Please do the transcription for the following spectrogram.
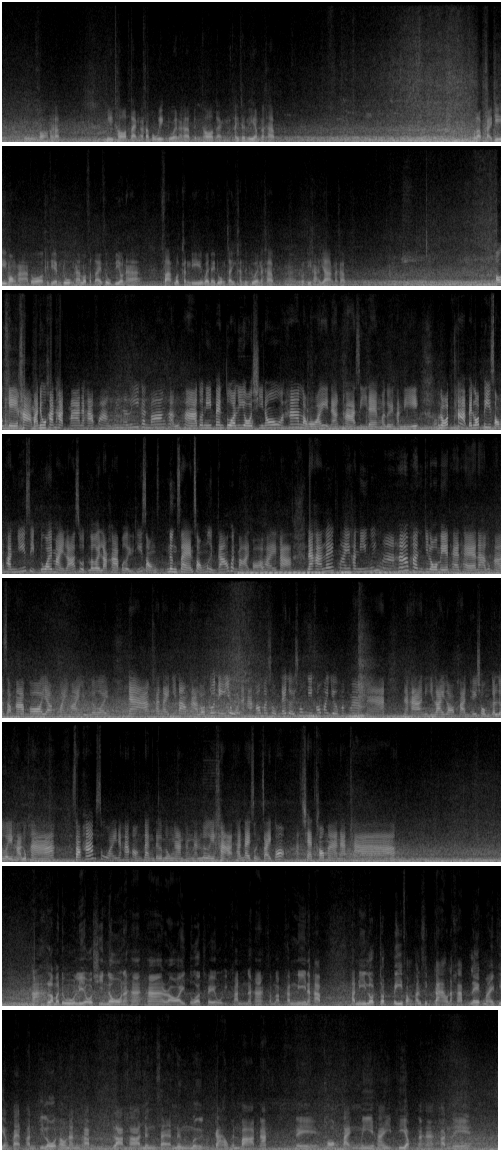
ดูของนะครับ มีท่อแต่งอะคาปวิกด้วยนะครับ เป็นท่อแต่งไทเทเนียมนะครับสำหรับใครที่มองหาตัว KTM ดูนะรถสไตล์สูบเดียวนะฮะฝากรถคันนี้ไว้ในดวงใจอีกคันหนึ่งด้วยนะครับอ่ารถที่หายากนะครับ โอเคค่ะ มาดูคันถัดมานะคะ ฝั่งบินารี่กันบ้างค่ะ ลูกค้าตัวนี้เป็นตัว r i o c h i n o 500 นะคะ สีแดงมาเลยคันนี้ รถค่ะ เป็นรถปี 2020 ด้วยใหม่ล่าสุดเลย ราคาเปิดอยู่ที่ 2 129,000 บาทขออภัยค่ะนะคะ เลขไมค์คันนี้วิ่งมา 5,000 กิโลเมตรแท้ๆนะคะ ลูกค้าสภาพก็ยังใหม่ๆอยู่เลยนะคะคันไหนที่ตามหารถรุ่นนี้อยู่นะคะ เข้ามาชมได้เลยช่วงนี้เข้ามาเยอะมากๆนะ นะคะนี่ไล่รอบคันให้ชมกันเลยค่ะ ลูกค้าสภาพสวยนะคะ ของแต่งเดิมโรงงานทั้งนั้นเลยค่ะ ท่านใดสนใจก็ทักแชทเข้ามานะคะอะเรามาดู r ีโอชิโนนะฮะ 500 ตัวเทรลอีกคันนะฮะสำหรับคันนี้นะครับ คันนี้รถจดปี 2019 นะครับ เลขไม่เพียง 8,000 กิโลเท่านั้นครับ ราคา 119,000 บาทนะ นี่ของแต่งมีให้เพียบนะฮะคันนี้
